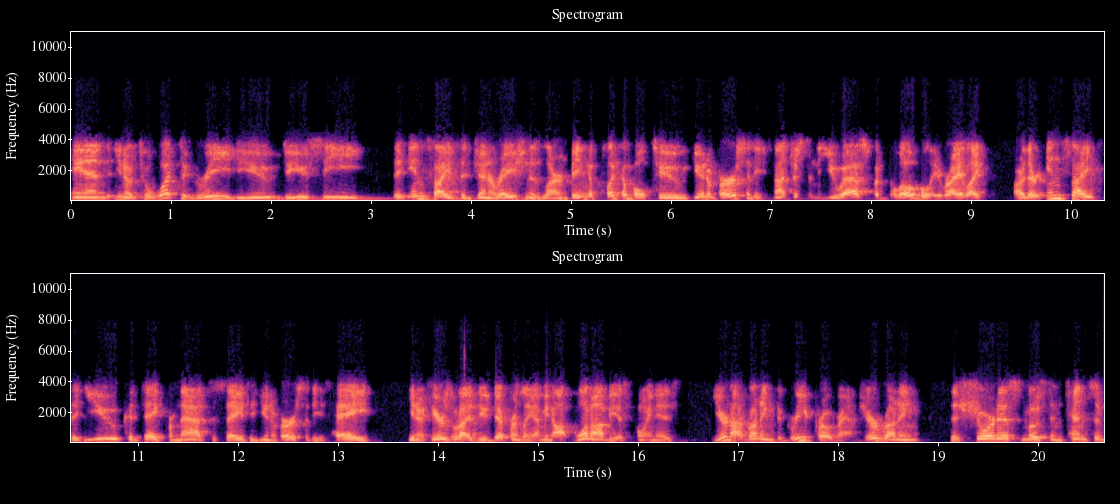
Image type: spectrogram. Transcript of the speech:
And you know, to what degree do you do you see the insights that generation has learned being applicable to universities, not just in the U.S. but globally, right? Like, are there insights that you could take from that to say to universities, hey, you know, here's what I do differently? I mean, one obvious point is you're not running degree programs; you're running the shortest, most intensive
